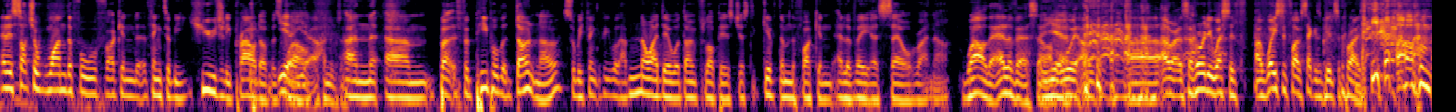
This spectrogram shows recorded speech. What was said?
and it's such a wonderful fucking thing to be hugely proud of as Yeah, well. yeah, 100%. And um, but for people that don't know, so we think people have no idea what don't flop is, just give them the fucking elevator sale right now. Wow, the elevator cell. Yeah. I've always- I've- uh, all right, so I've already wasted. I've wasted five seconds being surprised. um,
